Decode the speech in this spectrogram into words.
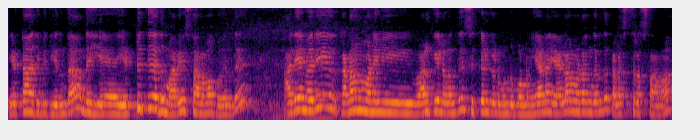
எட்டாம் அதிபதி இருந்தால் அந்த எ- எட்டுக்கு அது மறைவு ஸ்தானமாக போயிடுது அதே மாதிரி கணவன் மனைவி வாழ்க்கையில் வந்து சிக்கல்கள் உண்டு பண்ணும். ஏன்னா ஏழாம் இடங்கிறது கலஸ்திரஸ்தானம்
